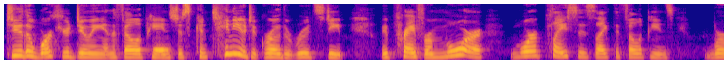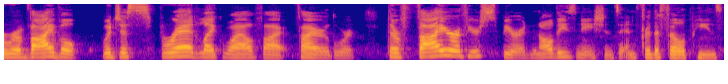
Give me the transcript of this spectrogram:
do the work you're doing in the Philippines. Just continue to grow the roots deep. We pray for more, more places like the Philippines where revival would just spread like wildfire, Lord. The fire of your spirit in all these nations and for the Philippines.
